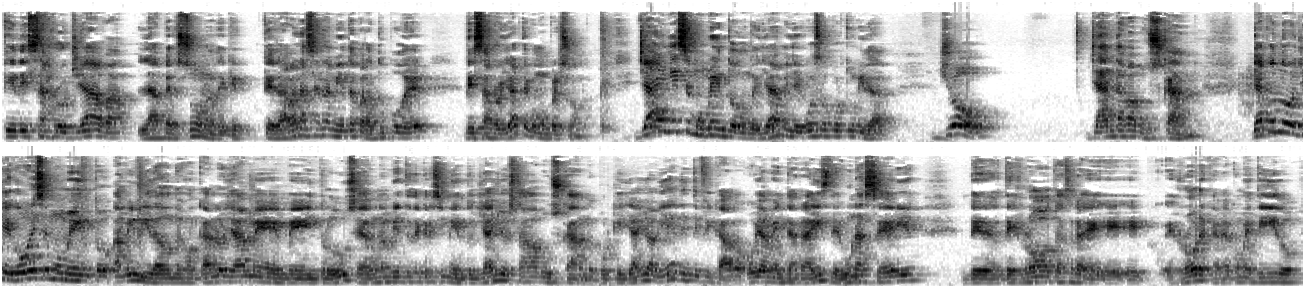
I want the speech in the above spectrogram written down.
te desarrollaba la persona, de que te daba las herramientas para tú poder desarrollarte como persona. Ya en ese momento donde ya me llegó esa oportunidad, yo ya andaba buscando. Ya cuando llegó ese momento a mi vida donde Juan Carlos ya me, me, introduce a un ambiente de crecimiento, ya yo estaba buscando, porque ya yo había identificado, obviamente a raíz de una serie de derrotas, eh, eh, eh, errores que había cometido,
